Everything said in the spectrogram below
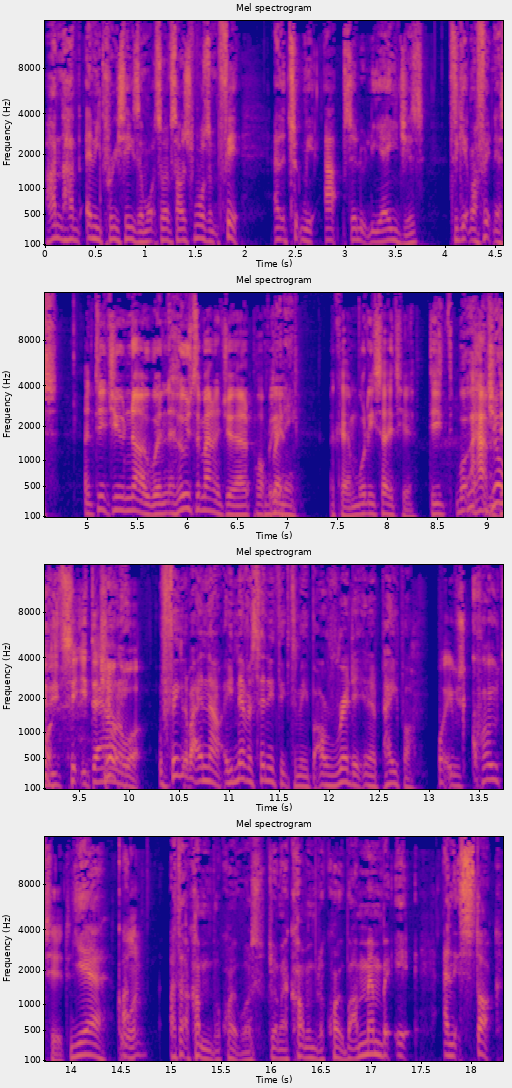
I hadn't had any pre-season whatsoever, so I just wasn't fit, and it took me absolutely ages to get my fitness. And did you know when? Who's the manager that had a pop at you? René. Okay, and what did he say to you? Did, what happened? you know Did he sit you Do down know or what? Thinking about it now, he never said anything to me, but I read it in a paper. What he was quoted? Yeah. Go I, on. I, don't, I can't remember the quote was. Do you know I, mean? I can't remember the quote, but I remember it, and it stuck.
